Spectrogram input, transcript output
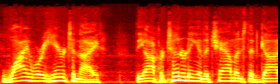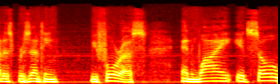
why we're here tonight, the opportunity and the challenge that God is presenting before us, and why it's so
